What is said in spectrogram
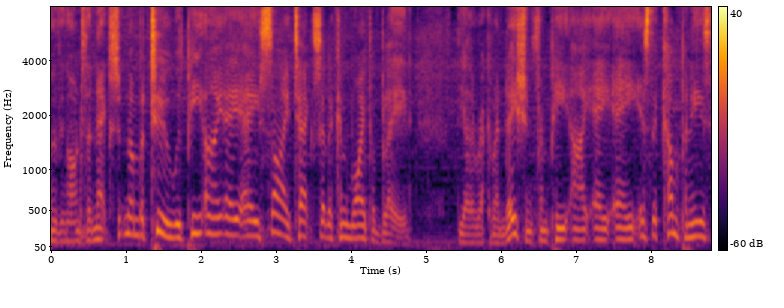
Moving on to the next, number two with PIAA Si-Tech Silicon Wiper Blade. The other recommendation from PIAA is the company's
